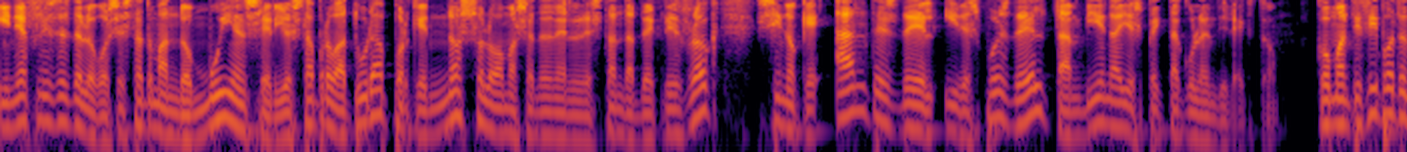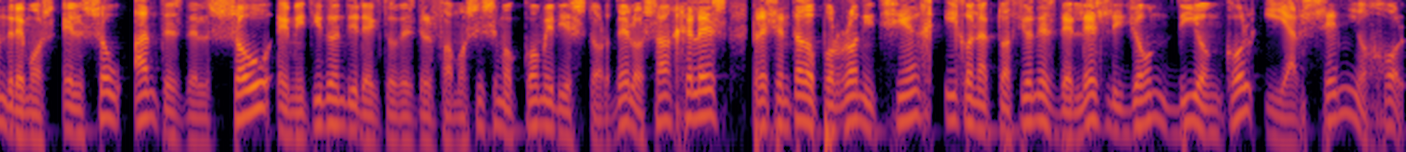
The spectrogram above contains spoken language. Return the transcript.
Y Netflix, desde luego, se está tomando muy en serio esta probatura porque no solo vamos a tener el stand-up de Chris Rock, sino que antes de él y después de él también hay espectáculo en directo. Como anticipo tendremos el show antes del show, emitido en directo desde el famosísimo Comedy Store de Los Ángeles, presentado por Ronnie Chieng y con actuaciones de Leslie Jones, Dion Cole y Arsenio Hall.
